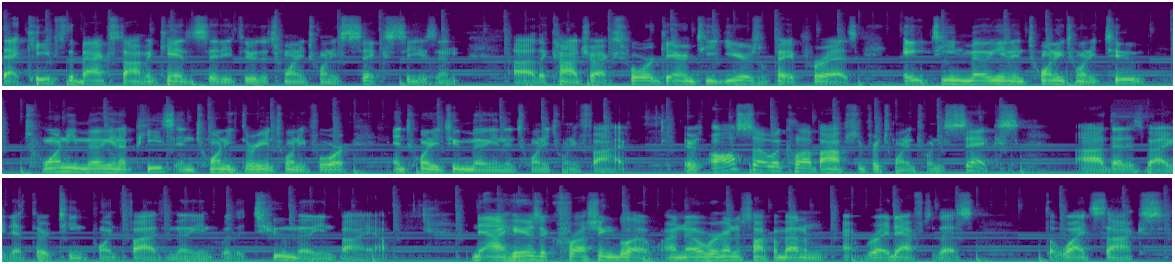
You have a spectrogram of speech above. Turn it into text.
that keeps the backstop in Kansas City through the 2026 season. Uh, the contract's four guaranteed years will pay Perez 18 million in 2022, 20 million apiece in 23 and 24, and 22 million in 2025. There's also a club option for 2026 uh, that is valued at 13.5 million with a 2 million buyout. Now, here's a crushing blow. I know we're going to talk about him right after this. The White Sox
